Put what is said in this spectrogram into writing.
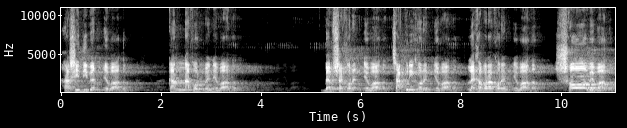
হাসি দিবেন, এবাদত। কান্না করবেন, এবাদত। ব্যবসা করেন, এবাদত। চাকরি করেন, এবাদত। লেখাপড়া করেন, এবাদত। সব এবাদত।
